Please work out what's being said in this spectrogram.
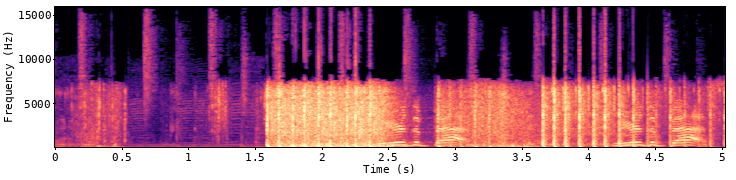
Vur vur. We're the best. We're the best.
